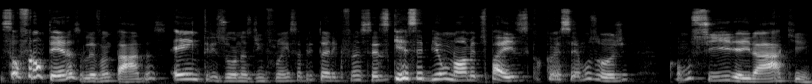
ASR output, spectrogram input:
são fronteiras levantadas entre zonas de influência britânica e francesa que recebiam o nome dos países que conhecemos hoje, como Síria, Iraque,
